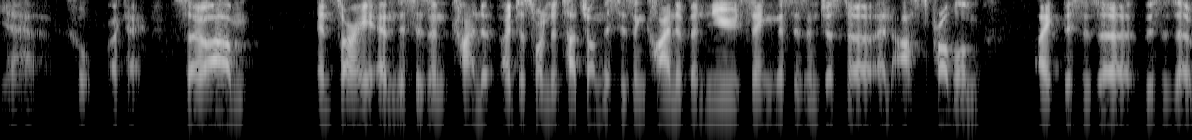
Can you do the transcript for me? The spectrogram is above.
yeah, cool. Okay. So, um, and sorry, and this isn't kind of, I just wanted to touch on this isn't kind of a new thing. This isn't just a, an us problem. Like this is a, this is a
